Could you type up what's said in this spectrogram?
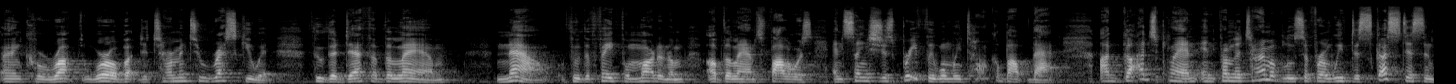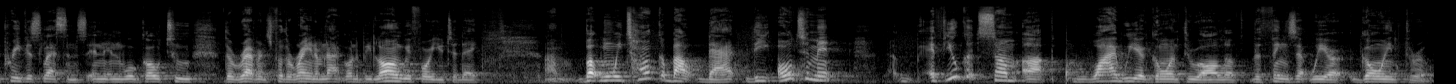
and corrupt world, but determined to rescue it through the death of the Lamb now through the faithful martyrdom of the Lamb's followers. And saints, just briefly, when we talk about that, uh, God's plan, and from the time of Lucifer, and we've discussed this in previous lessons, and, and we'll go to the reverence for the reign. I'm not going to be long before you today. Um, but when we talk about that, the ultimate if you could sum up why we are going through all of the things that we are going through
